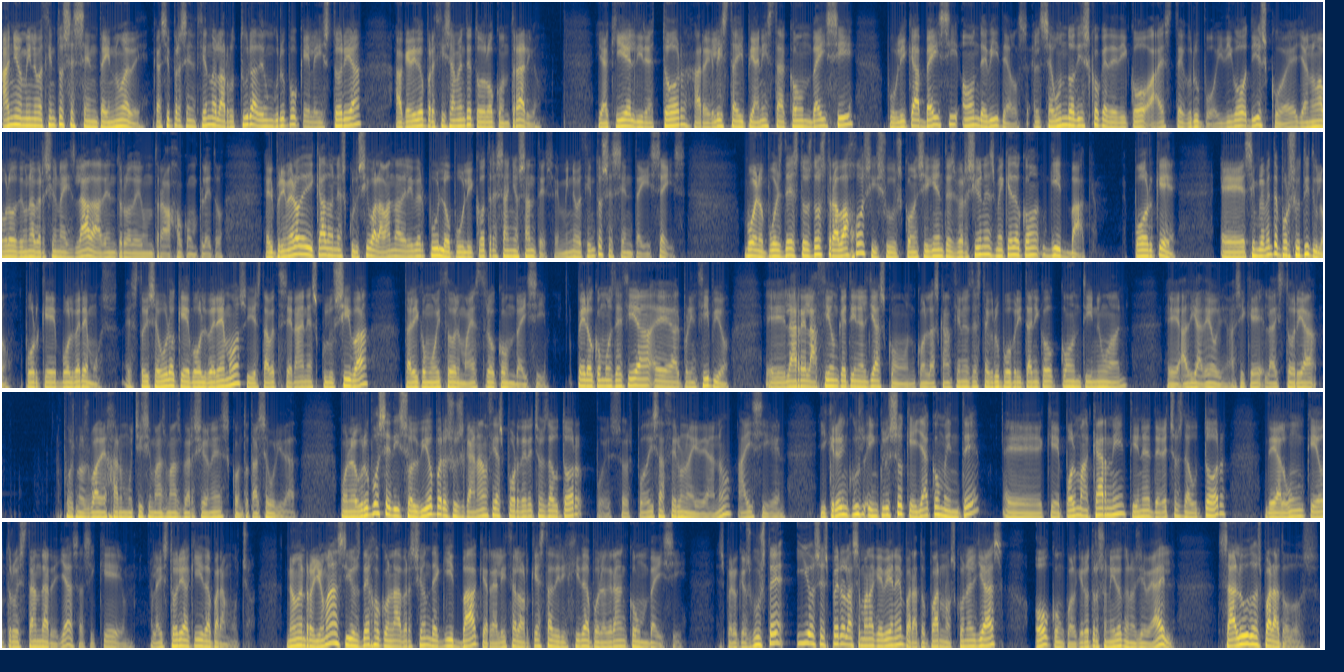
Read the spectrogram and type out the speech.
Año 1969, casi presenciando la ruptura de un grupo que la historia ha querido precisamente todo lo contrario. Y aquí el director, arreglista y pianista Count Basie publica Basie on the Beatles, el segundo disco que dedicó a este grupo. Y digo disco, ¿eh? ya no hablo de una versión aislada dentro de un trabajo completo. El primero dedicado en exclusivo a la banda de Liverpool lo publicó tres años antes, en 1966. Bueno, pues de estos dos trabajos y sus consiguientes versiones me quedo con Get Back. ¿Por qué? Eh, simplemente por su título, porque volveremos. Estoy seguro que volveremos y esta vez será en exclusiva, tal y como hizo el maestro con Daisy. Pero como os decía eh, al principio, eh, la relación que tiene el jazz con, con, las canciones de este grupo británico continúan a día de hoy. Así que la historia pues nos va a dejar muchísimas más versiones con total seguridad. Bueno, el grupo se disolvió, pero sus ganancias por derechos de autor, pues os podéis hacer una idea, ¿no? Ahí siguen. Y creo incluso, que ya comenté eh, que Paul McCartney tiene derechos de autor de algún que otro estándar de jazz, así que la historia aquí da para mucho. No me enrollo más y os dejo con la versión de Get Back que realiza la orquesta dirigida por el gran Count Basie. Espero que os guste y os espero la semana que viene para toparnos con el jazz o con cualquier otro sonido que nos lleve a él. Saludos para todos.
